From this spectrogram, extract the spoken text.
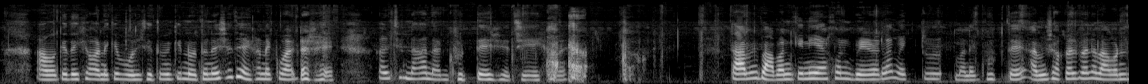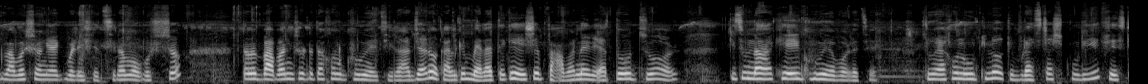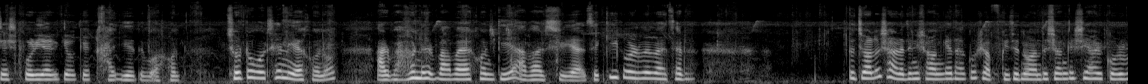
আমাকে দেখে অনেকে বলছে, তুমি কি নতুন এসেছ এখানে কোয়ার্টারে বলছি, না না, ঘুরতে এসেছি এখানে। তা আমি বাবানকে নিয়ে এখন বেরোলাম একটু মানে ঘুরতে। আমি সকালবেলা বাবান, বাবার সঙ্গে একবার এসেছিলাম অবশ্য। তবে বাবান ছোটো তখন ঘুমিয়েছিল। আর জানো, কালকে মেলা থেকে এসে বাবানের এত জ্বর, কিছু না খেয়েই ঘুমিয়ে পড়েছে। তো এখন উঠল, ওকে ব্রাশ টাশ করিয়ে ফ্রেশ ট্রেশ করিয়ে আর কি ওকে খাইয়ে দেবো এখন। ছোটো ওঠেনি এখনও আর বাবানের বাবা এখন কি আবার শুয়ে আছে। কি করবে বেচারা? তো চলো সারাদিন সঙ্গে থাকো সব কিছু তোমাদের সঙ্গে শেয়ার করব।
